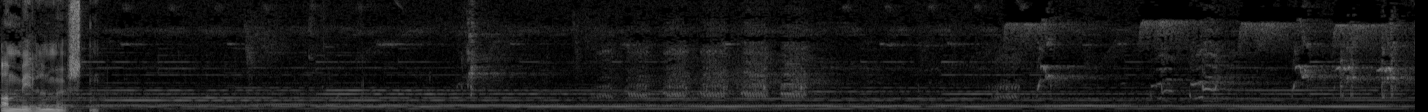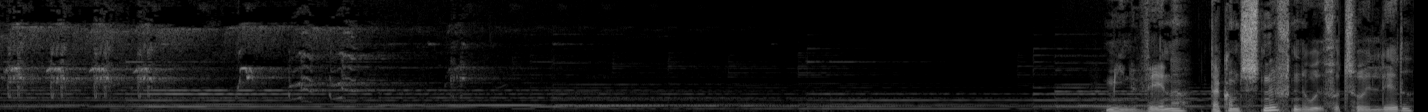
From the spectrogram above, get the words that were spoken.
og Mellemøsten. Mine venner, der kom snøftende ud fra toilettet,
